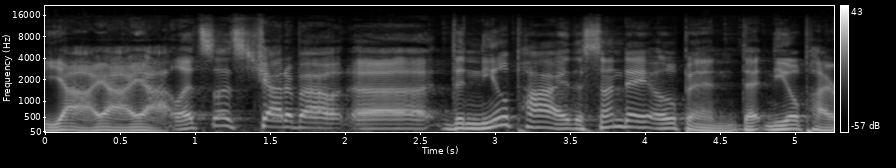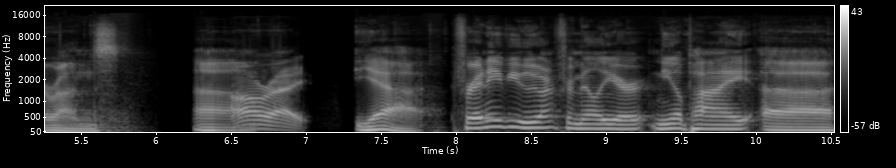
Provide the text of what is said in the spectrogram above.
Yeah, yeah, yeah. Let's let's chat about uh the Neil Pie, the Sunday Open that Neil Pie runs. Um, All right. Yeah. For any of you who aren't familiar, Neil Pie, uh,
